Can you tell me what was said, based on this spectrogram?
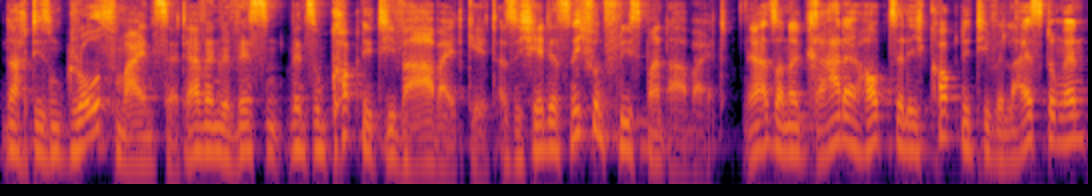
nach diesem Growth Mindset, ja, wenn wir wissen, wenn es um kognitive Arbeit geht. Also ich rede jetzt nicht von Fließbandarbeit, ja, sondern gerade hauptsächlich kognitive Leistungen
